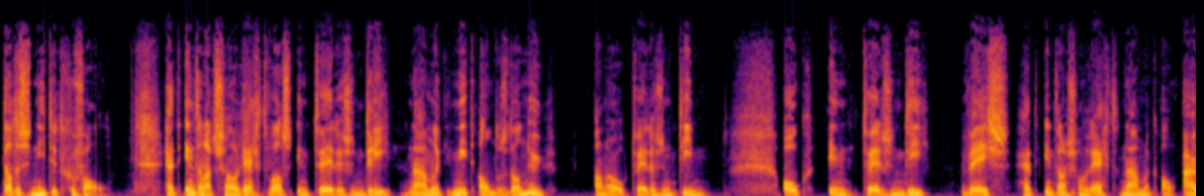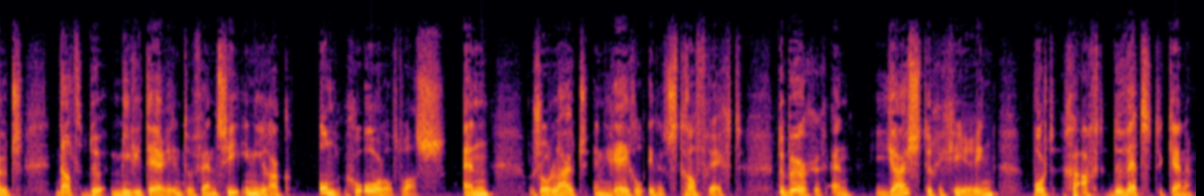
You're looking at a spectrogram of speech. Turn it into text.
Dat is niet het geval. Het internationaal recht was in 2003 namelijk niet anders dan nu, anno 2010. Ook in 2003 wees het internationaal recht namelijk al uit... dat de militaire interventie in Irak ongeoorloofd was. En, zo luidt een regel in het strafrecht... de burger en juist de regering wordt geacht de wet te kennen.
